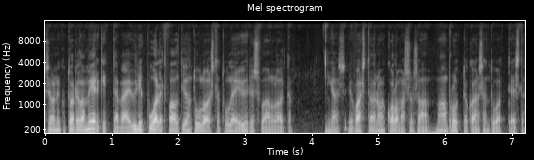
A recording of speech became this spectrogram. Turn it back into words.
se on niin todella merkittävää. Yli puolet valtion tuloista tulee Yhdysvalloilta ja vastaa noin kolmasosa maan bruttokansantuotteesta.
